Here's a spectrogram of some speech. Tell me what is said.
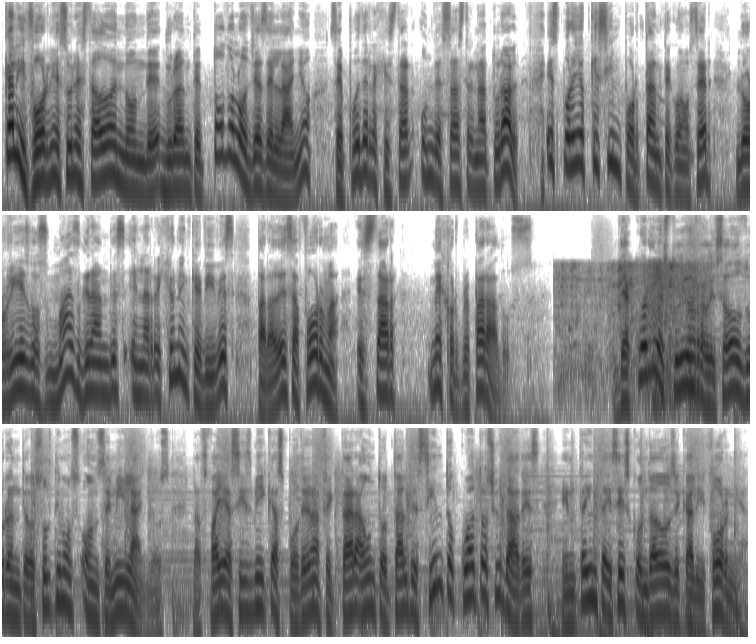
California es un estado en donde durante todos los días del año se puede registrar un desastre natural. Es por ello que es importante conocer los riesgos más grandes en la región en que vives para de esa forma estar mejor preparados. De acuerdo a estudios realizados durante los últimos 11.000 años, las fallas sísmicas podrían afectar a un total de 104 ciudades en 36 condados de California.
